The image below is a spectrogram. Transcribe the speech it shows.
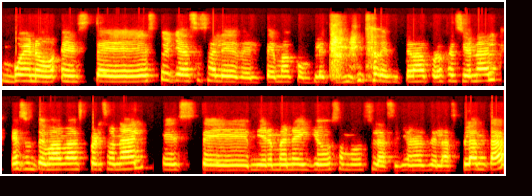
Bueno, este, esto ya se sale del tema completamente de mi tema profesional, es un tema más personal. Este, mi hermana y yo somos las señoras de las plantas,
